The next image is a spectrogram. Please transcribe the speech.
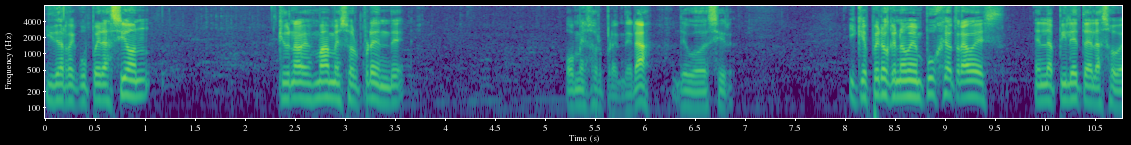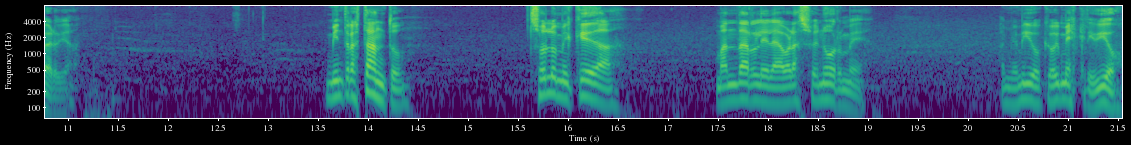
y de recuperación que una vez más me sorprende, o me sorprenderá, debo decir, y que espero que no me empuje otra vez en la pileta de la soberbia. Mientras tanto, solo me queda mandarle el abrazo enorme a mi amigo que hoy me escribió.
